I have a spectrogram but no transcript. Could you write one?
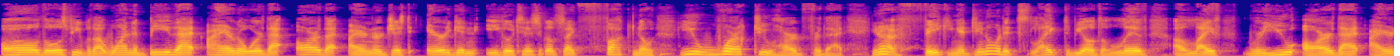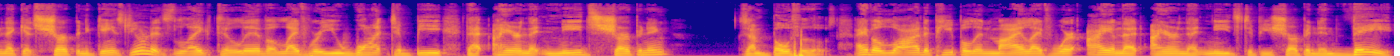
all those people that want to be that iron or that are that iron are just arrogant and egotistical. It's like, fuck no. You work too hard for that. You're not faking it. Do you know what it's like to be able to live a life where you are that iron that gets sharpened against? Do you know what it's like to live a life where you want to be that iron that needs sharpening? Because I'm both of those. I have a lot of people in my life where I am that iron that needs to be sharpened, and they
